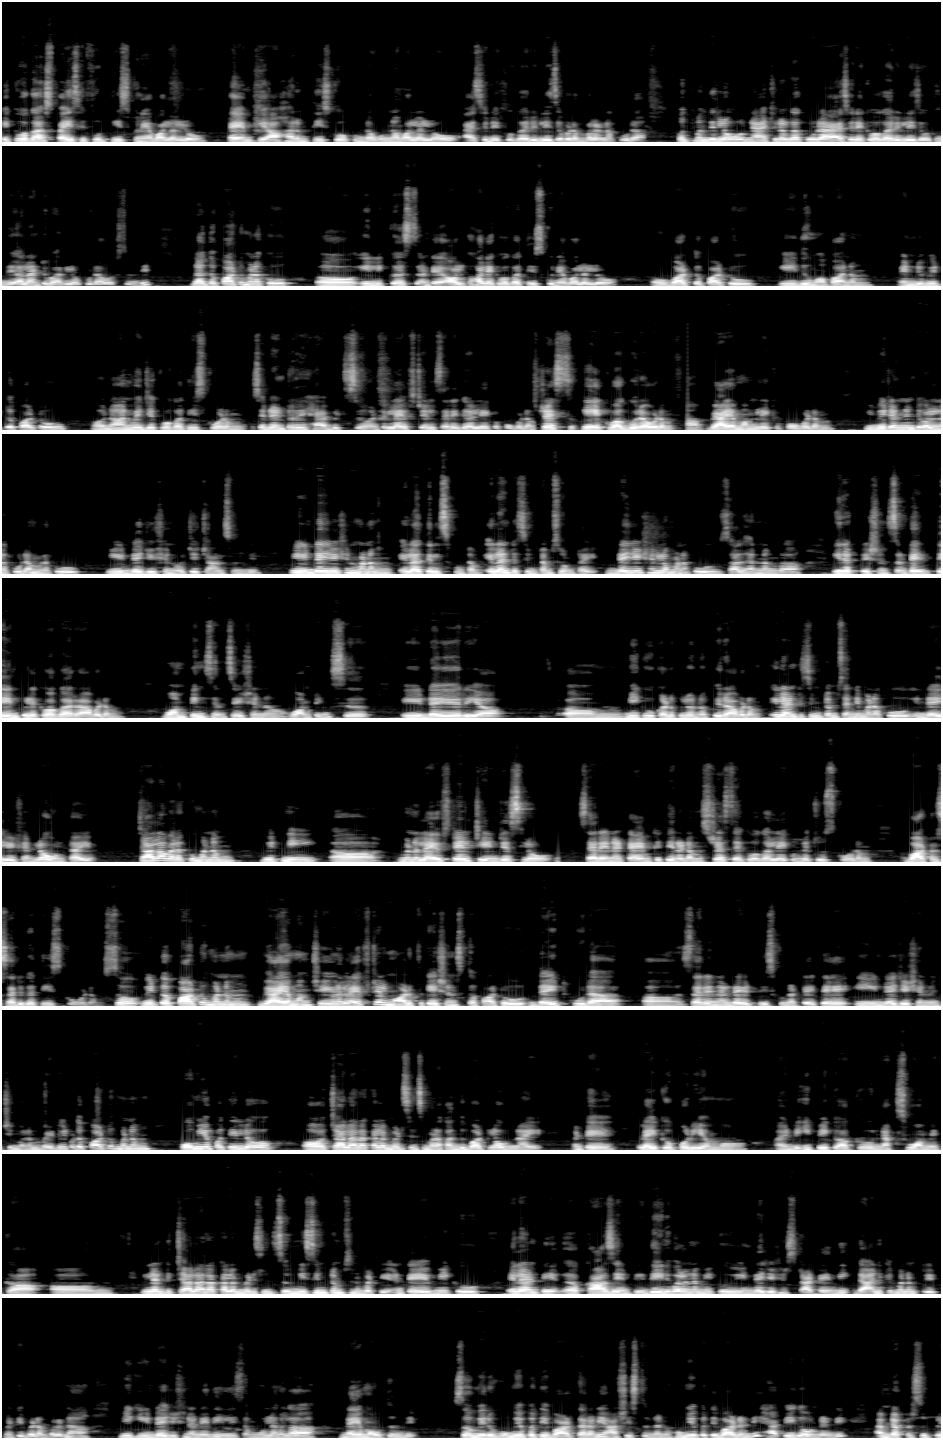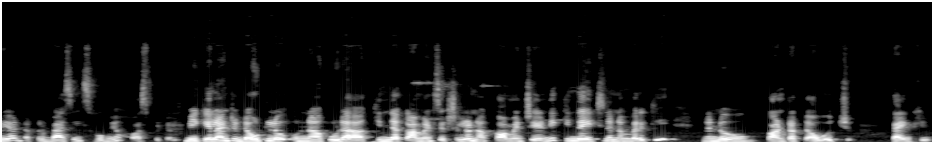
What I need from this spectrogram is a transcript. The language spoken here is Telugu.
ఎక్కువగా స్పైసీ ఫుడ్ తీసుకునే వాళ్ళల్లో టైంకి ఆహారం తీసుకోకుండా ఉన్న వాళ్ళలో యాసిడ్ ఎక్కువగా రిలీజ్ అవ్వడం వలన కూడా కొంతమందిలో న్యాచురల్గా కూడా యాసిడ్ ఎక్కువగా రిలీజ్ అవుతుంది. అలాంటి వారిలో కూడా వస్తుంది. దాంతోపాటు మనకు ఈ లిక్కర్స్ అంటే ఆల్కహాల్ ఎక్కువగా తీసుకునే వాళ్ళలో వాటితో పాటు ఈ ధూమపానం అండ్ వీటితో పాటు నాన్ వెజ్ ఎక్కువగా తీసుకోవడం సెడెంటరీ హ్యాబిట్స్ అంటే లైఫ్ స్టైల్ సరిగా లేకపోవడం స్ట్రెస్కి ఎక్కువ గురవడం వ్యాయామం లేకపోవడం వీటన్నింటి వలన కూడా మనకు ఈ ఇండైజేషన్ వచ్చే ఛాన్స్ ఉంది. ఈ ఇండైజేషన్ మనం ఎలా తెలుసుకుంటాం? ఎలాంటి సిమ్టమ్స్ ఉంటాయి? ఇండైజేషన్లో మనకు సాధారణంగా ఇరక్టేషన్స్ అంటే తేన్పులు ఎక్కువగా రావడం వామిటింగ్ సెన్సేషన్ వామిటింగ్స్ ఈ డయేరియా um, మీకు కడుపులో నొప్పి రావడం ఇలాంటి సిమ్టమ్స్ అన్నీ మనకు ఇండైజేషన్లో ఉంటాయి. చాలా వరకు మనం వీటిని మన లైఫ్ స్టైల్ చేంజెస్లో సరైన టైంకి తినడం స్ట్రెస్ ఎక్కువగా లేకుండా చూసుకోవడం వాటర్ సరిగా తీసుకోవడం. సో వీటితో పాటు మనం వ్యాయామం చేయడం. లైఫ్ స్టైల్ మాడిఫికేషన్స్తో పాటు డైట్ కూడా సరైన డైట్ తీసుకున్నట్టయితే ఈ ఇండైజేషన్ నుంచి మనం బయట వీటితో పాటు మనం హోమియోపతిలో చాలా రకాల మెడిసిన్స్ మనకు అందుబాటులో ఉన్నాయి. అంటే లైక్ పొడియము అండ్ ఇపికాక్ నక్స్వామిక ఇలాంటి చాలా రకాల మెడిసిన్స్ మీ సిమ్టమ్స్ని బట్టి అంటే మీకు ఎలాంటి కాజ్ ఏంటి? దేని వలన మీకు ఈ ఇండైజేషన్ స్టార్ట్ అయింది? దానికి మనం ట్రీట్మెంట్ ఇవ్వడం వలన మీకు ఇండైజేషన్ అనేది సమూలంగా నయం అవుతుంది సో మీరు హోమియోపతి వాడతారని ఆశిస్తున్నాను. హోమియోపతి వాడండి హ్యాపీగా ఉండండి. I'm doctor Supriya doctor Basil's homeo hospital. మీకు ఎలాంటి డౌట్లు ఉన్నా కూడా కింద కామెంట్ సెక్షన్లో నాకు కామెంట్ చేయండి. కింద ఇచ్చిన నెంబర్కి నన్ను కాంటాక్ట్ అవ్వచ్చు. Thank you.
